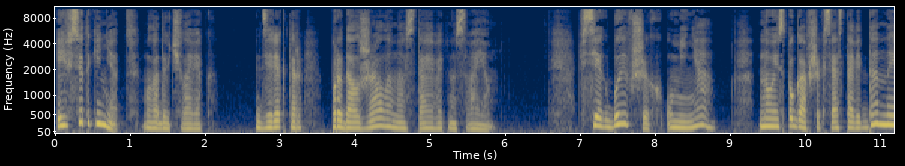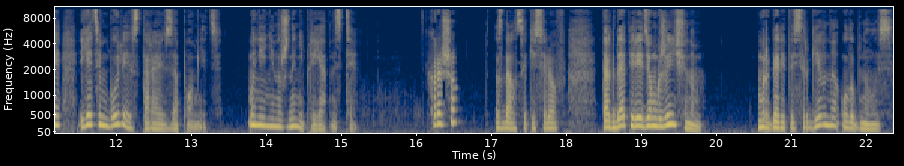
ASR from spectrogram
И все-таки нет, молодой человек. Директор продолжала настаивать на своем. Всех бывших у меня, но испугавшихся оставить данные, я тем более стараюсь запомнить. Мне не нужны неприятности. Хорошо, сдался Киселев. Тогда перейдем к женщинам. Маргарита Сергеевна улыбнулась.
